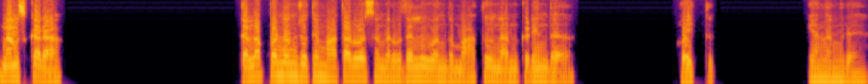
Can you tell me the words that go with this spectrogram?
ನಮಸ್ಕಾರ. ಕಲ್ಲಪ್ಪಣ್ಣನ ಜೊತೆ ಮಾತಾಡುವ ಸಂದರ್ಭದಲ್ಲಿ ಒಂದು ಮಾತು ನನ್ನ ಕಡೆಯಿಂದ ಹೋಯ್ತು. ಏನಂದ್ರೆ,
